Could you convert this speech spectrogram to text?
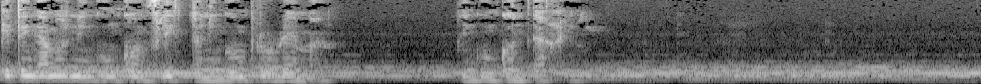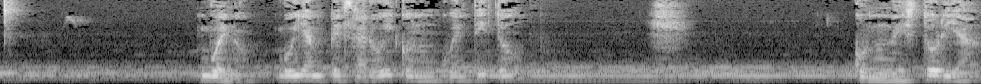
que tengamos ningún conflicto, ningún problema, ningún contagio. Bueno, voy a empezar hoy con un cuentito, con una historia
